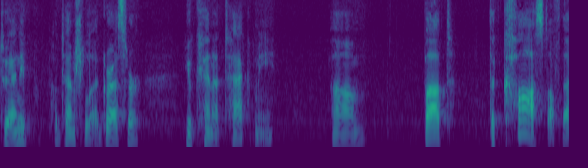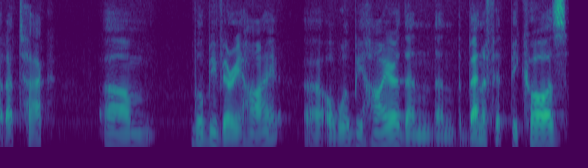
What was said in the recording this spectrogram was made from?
to any potential aggressor, you can attack me, um, but the cost of that attack um, will be very high uh, or will be higher than, than the benefit because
